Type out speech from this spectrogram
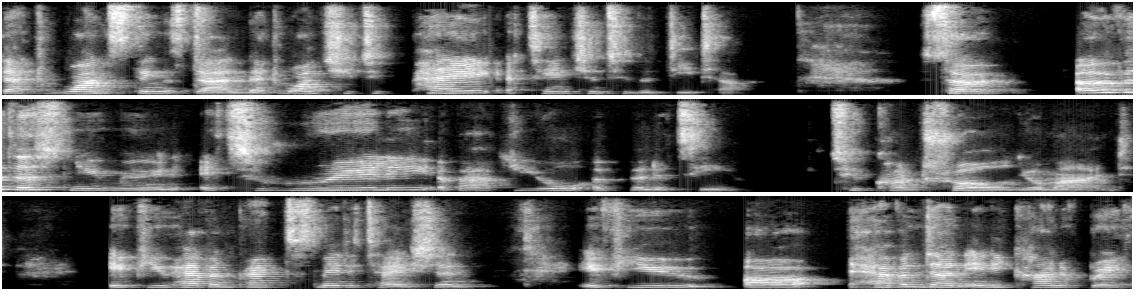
that wants things done, that wants you to pay attention to the detail. So, over this new moon, it's really about your ability to control your mind if you haven't practiced meditation, if you are haven't done any kind of breath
